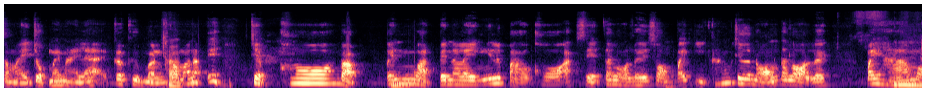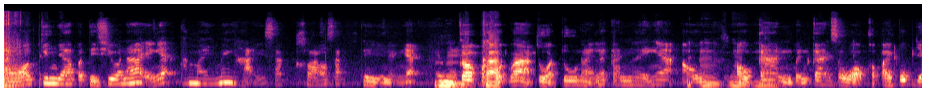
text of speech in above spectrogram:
สมัยจบใหม่ๆแล้วก็คือเหมือนครัปบระมาณว่าเอ๊ะเจ็บคอแบบเป็นหวัดเป็นอะไรอย่างนี้หรือเปล่าคออักเสบตลอดเลยส่องไปกี่ครั้งเจอหนองตลอดเลย ไปหาหมอกินยาปฏิชีวนะอย่างเงี้ยทำไมไม่หายสักครั้งสักทีอย่างเงี้ยอืมก็ปรากฏว่าตรวจดูหน่อยแล้วกันอะไรเงี้ยเอาอืมอืมเอาก้านเป็นก้านสวอปเข้าไปปุ๊บให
